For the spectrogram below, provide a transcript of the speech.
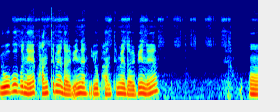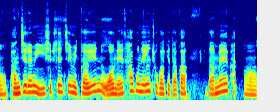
요 부분의 반틈의 넓이는 요 반틈의 넓이는 어, 반지름이 20cm인 원의 4분의 1 조각에다가 그 다음에 어,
